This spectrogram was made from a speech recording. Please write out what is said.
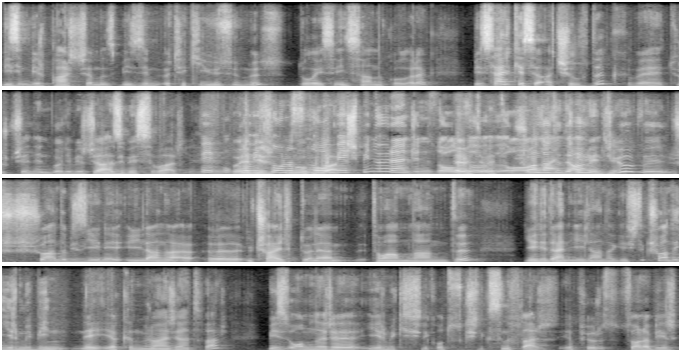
bizim bir parçamız, bizim öteki yüzümüz. Dolayısıyla insanlık olarak biz herkese açıldık ve Türkçenin böyle bir cazibesi var. Ve bu Böyle Covid bir sonrasında ruhu var. 15 bin öğrenciniz oldu. Evet evet. Şu anda da devam çevrimiçi. ediyor ve şu- şu anda biz yeni ilana 3 aylık dönem tamamlandı. Yeniden ilana geçtik. Şu anda 20 bine yakın müracaat var. Biz onları 20 kişilik, 30 kişilik sınıflar yapıyoruz. Sonra bir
